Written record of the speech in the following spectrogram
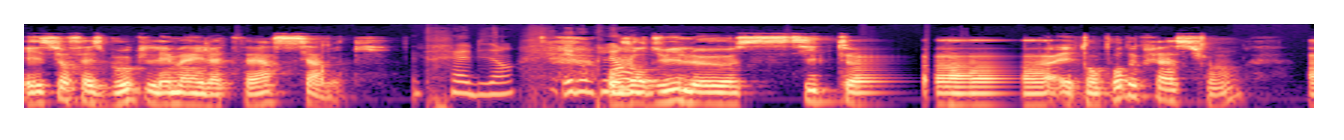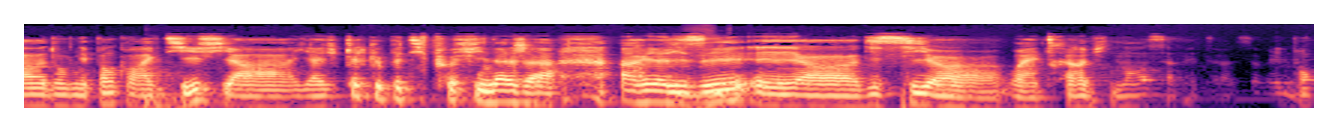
Et sur Facebook, Les Mains et la Terre Céramique. Très bien. Et donc là, on- Aujourd'hui, le site euh, est en cours de création, euh, donc n'est pas encore actif. Il y a, il y a quelques petits peaufinages à, à réaliser et euh, d'ici, ouais, très rapidement, ça va être, ça va être bon.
